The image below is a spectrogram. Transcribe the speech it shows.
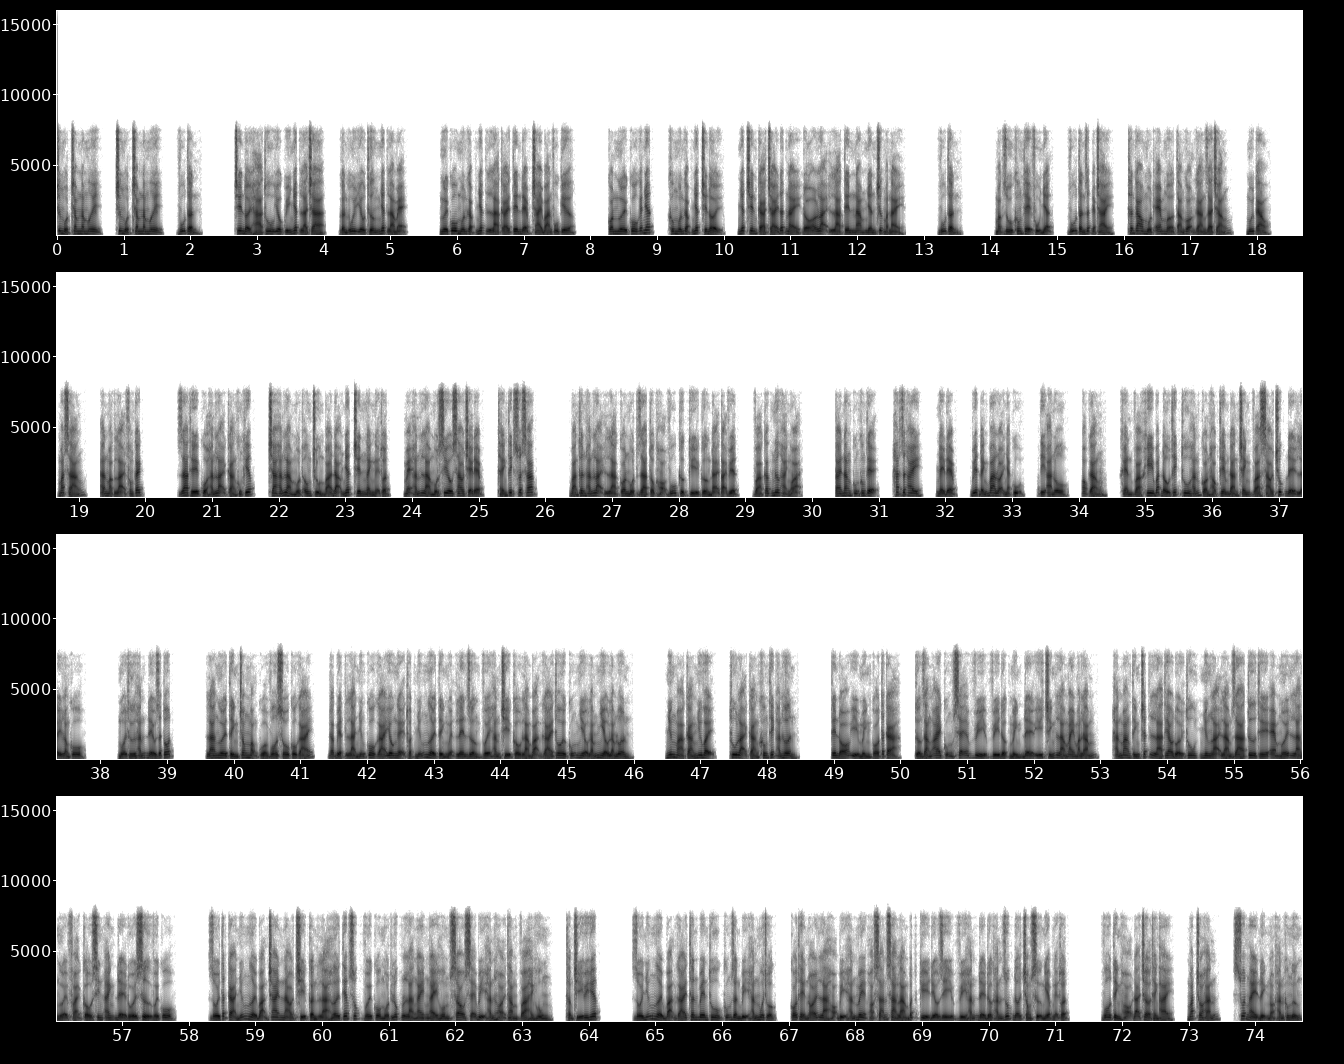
chương một trăm năm mươi, chương một trăm năm mươi, vũ tần. Trên đời hà thu yêu quý nhất là cha, gần gũi yêu thương nhất là mẹ. Người cô muốn gặp nhất là cái tên đẹp trai bán phụ kia. Còn người cô ghét nhất, không muốn gặp nhất trên đời, nhất trên cả trái đất này đó lại là tên nam nhân trước mặt này. Vũ tần. Mặc dù không thể phủ nhận, vũ tần rất đẹp trai, thân cao một m tám gọn gàng da trắng, mũi cao, mắt sáng, ăn mặc lại phong cách. Gia thế của hắn lại càng khủng khiếp, cha hắn là một ông trùm bá đạo nhất trên ngành nghệ thuật, mẹ hắn là một siêu sao trẻ đẹp, thành tích xuất sắc bản thân hắn lại là con một gia tộc họ vũ cực kỳ cường đại tại việt và các nước hải ngoại. Tài năng cũng không tệ, hát rất hay, nhảy đẹp, biết đánh ba loại nhạc cụ, piano học gẳng khen và khi bắt đầu thích thu hắn còn học thêm đàn tranh và sáo trúc để lấy lòng cô. Mỗi thứ hắn đều rất tốt. Là người tình trong mộng của vô số cô gái, đặc biệt là những cô gái yêu nghệ thuật, những người tình nguyện lên giường với hắn chỉ cầu làm bạn gái thôi cũng nhiều lắm nhiều lắm luôn. Nhưng mà càng như vậy, thu lại càng không thích hắn hơn. Tên đó ỷ mình có tất cả, tưởng rằng ai cũng sẽ vì vì được mình để ý chính là may mắn lắm hắn mang tính chất là theo đuổi thu nhưng lại làm ra tư thế em mới là người phải cầu xin anh để đối xử với cô. Rồi tất cả những người bạn trai nào chỉ cần là hơi tiếp xúc với cô một lúc là ngay ngày hôm sau sẽ bị hắn hỏi thăm và hành hung, thậm chí uy hiếp. Rồi những người bạn gái thân bên thu cũng dần bị hắn mua chuộc, có thể nói là họ bị hắn mê hoặc sẵn sàng làm bất kỳ điều gì vì hắn để được hắn giúp đỡ trong sự nghiệp nghệ thuật. Vô tình họ đã trở thành hai, mắt cho hắn, suốt ngày định nọ hắn không ngừng.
